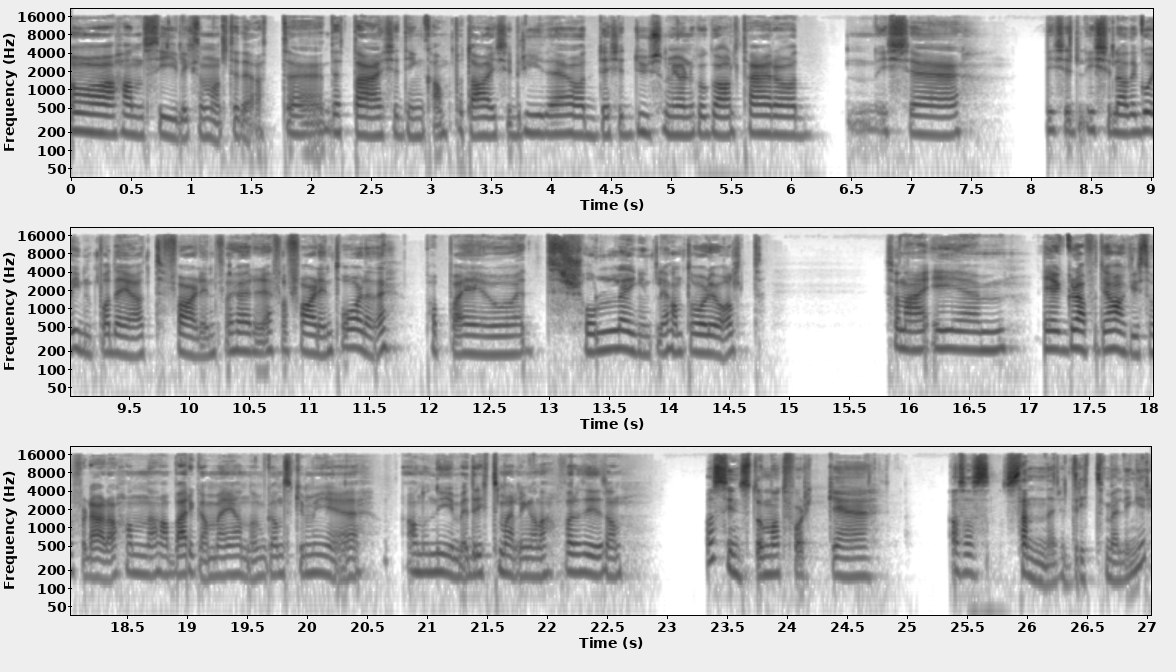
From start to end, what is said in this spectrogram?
Og han sier liksom alltid det at uh, dette er ikke din kamp å ta, ikke bry deg, og det er ikke du som gjør noe galt her, og ikke, ikke, ikke la det gå inn på det at far din får høre det, for far din tåler det. Pappa er jo et skjold, egentlig, han tåler jo alt. Så nei, jeg, jeg er glad for at jeg har Kristoffer der, da. Han har berga meg gjennom ganske mye anonyme drittmeldinger, da, for å si det sånn. Hva syns du om at folk eh, altså sender drittmeldinger?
